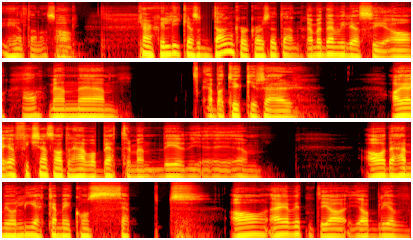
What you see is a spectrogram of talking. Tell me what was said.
en helt annan sak. Ja. Kanske lika så Dunkirk, har du sett den? Ja, men den vill jag se, ja. Ja. Men ehm, jag bara tycker så här. Ja, jag, jag fick känslan av att den här var bättre, men det, ehm, ja, det här med att leka med koncept. Ja, nej, jag vet inte. Jag, jag blev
